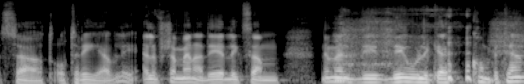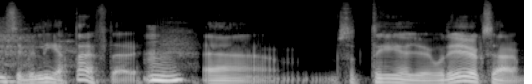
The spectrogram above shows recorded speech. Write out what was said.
söt och trevlig? Eller förstår du menar? Det är liksom, nej men det, det är olika kompetenser vi letar efter. Mm. Eh, så det är ju, och det är ju också så här,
